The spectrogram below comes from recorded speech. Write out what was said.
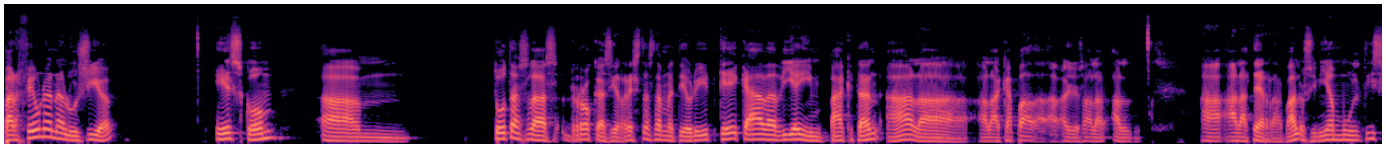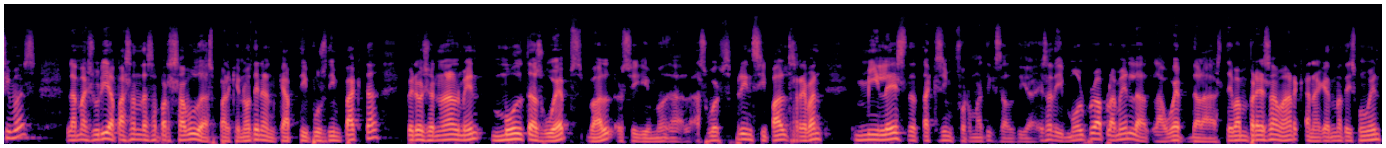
per fer una analogia, és com um, totes les roques i restes de meteorit que cada dia impacten a la, a la capa, a, a la, a, a la Terra. Val? O sigui, n'hi ha moltíssimes, la majoria passen desapercebudes perquè no tenen cap tipus d'impacte, però generalment moltes webs, val? o sigui, les webs principals reben milers d'atacs informàtics al dia. És a dir, molt probablement la, la web de la teva empresa, Marc, en aquest mateix moment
